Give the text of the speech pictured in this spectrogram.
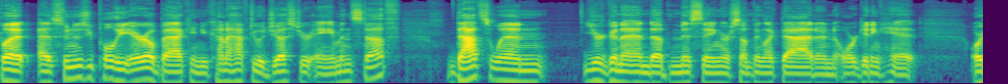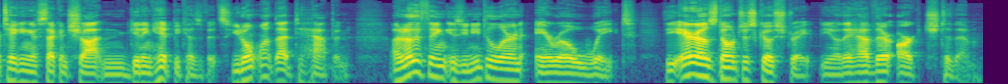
but as soon as you pull the arrow back and you kind of have to adjust your aim and stuff, that's when you're going to end up missing or something like that and or getting hit or taking a second shot and getting hit because of it. So you don't want that to happen. Another thing is you need to learn arrow weight. The arrows don't just go straight. You know, they have their arch to them.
